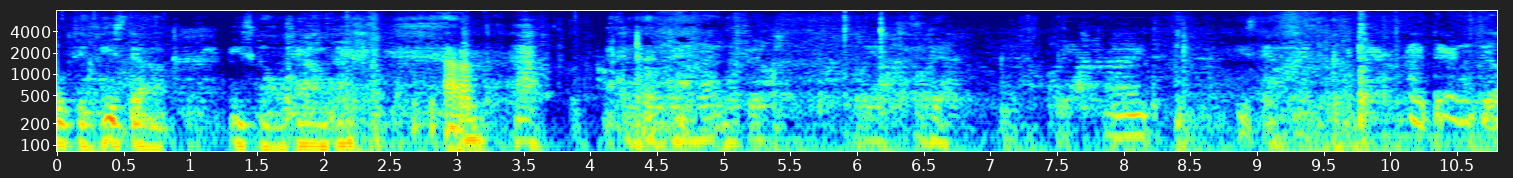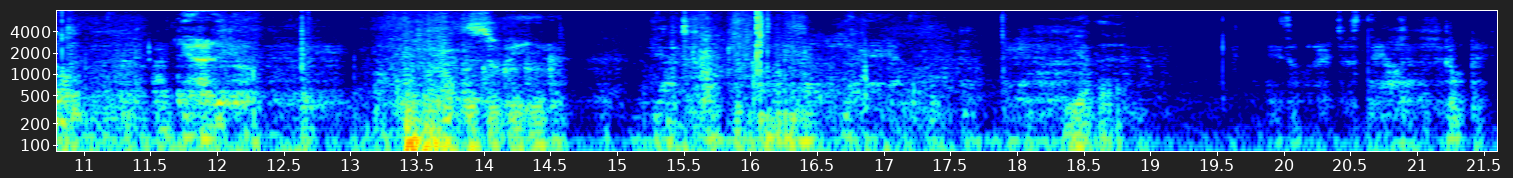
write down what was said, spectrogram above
Okay, um, he's down. He's going down, baby. Down. And then down right in the field. Oh yeah, oh yeah, oh yeah. Right. He's down right there, right there in the field. Right there. Sweet. Yeah, let's go. Keep going. Yeah, yeah, yeah. Yeah, that. He's over there just down in the field, baby.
